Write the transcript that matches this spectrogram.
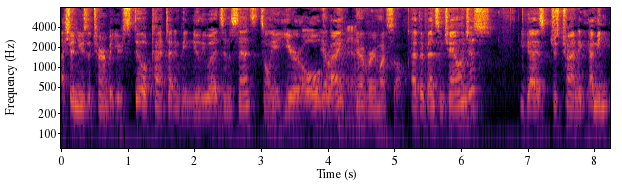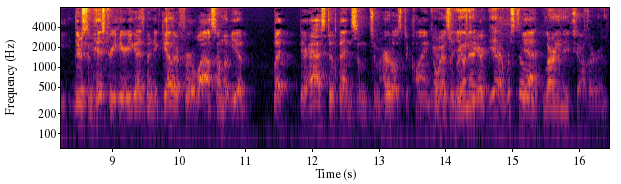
I shouldn't use the term, but you're still kind of technically newlyweds in a sense. It's only a year old, Yeah. right? Yeah. Yeah, very much so. Have there been some challenges? You guys just trying to. I mean, there's some history here. You guys have been together for a while, some of you, but there has to have been some some hurdles to climb. Oh, as a unit, year. yeah, we're still Yeah. learning each other and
